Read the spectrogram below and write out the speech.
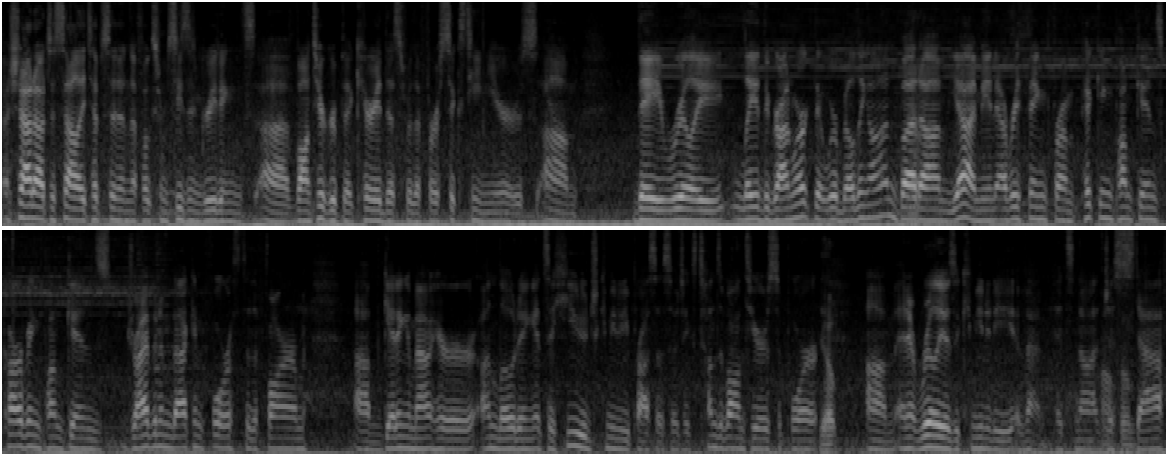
a shout out to Sally Tipson and the folks from Season Greetings uh, volunteer group that carried this for the first 16 years. Um, they really laid the groundwork that we're building on. But Yeah. um, yeah, I mean everything from picking pumpkins, carving pumpkins, driving them back and forth to the farm, um, getting them out here, unloading. It's a huge community process, so it takes tons of volunteers support. Yep. Um, and it really is a community event. It's not just staff;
